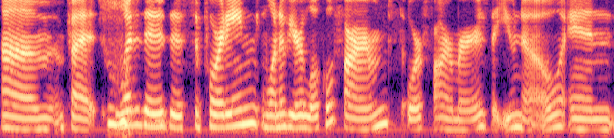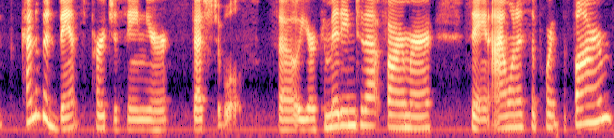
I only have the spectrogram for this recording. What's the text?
Um, but what it is, is supporting one of your local farms or farmers that you know in kind of advance purchasing your vegetables. So you're committing to that farmer, saying, I want to support the farm.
